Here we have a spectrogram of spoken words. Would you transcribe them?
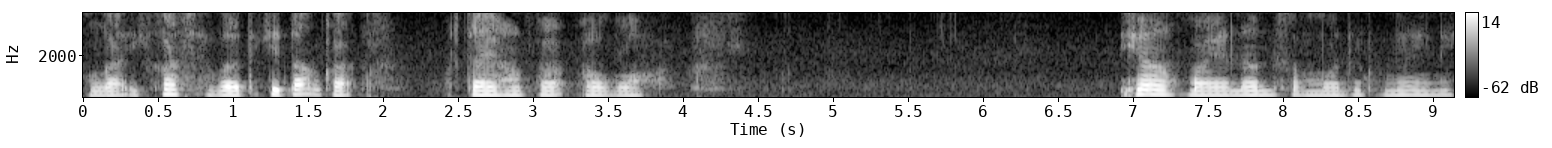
nggak ikhlas ya berarti kita nggak percaya sama Allah. Ya mainan semua di dunia ini.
